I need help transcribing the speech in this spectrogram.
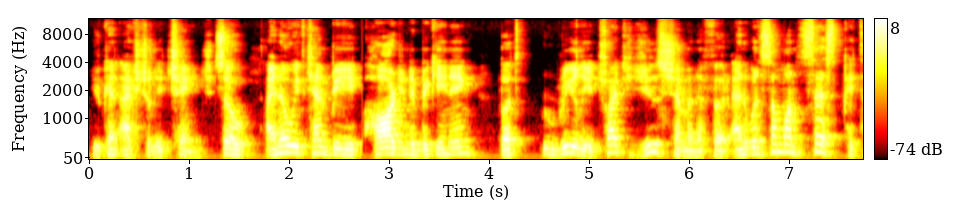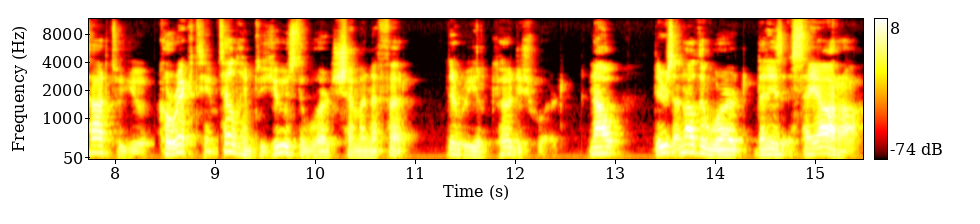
you can actually change. So I know it can be hard in the beginning, but really try to use Shamanafar. And when someone says Qitar to you, correct him. Tell him to use the word Shamanafar the real Kurdish word. Now, there is another word that is sayara,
